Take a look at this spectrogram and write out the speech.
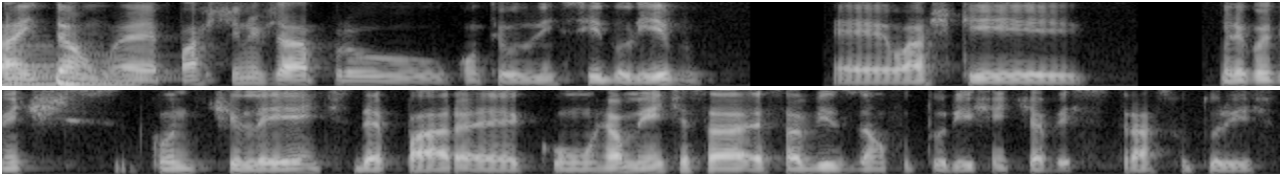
Ah, então, é, partindo já para o conteúdo em si do livro, é, eu acho que primeira coisa que a gente, quando a gente lê, a gente se depara é com realmente essa, essa visão futurista, a gente já vê esses traços futuristas,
